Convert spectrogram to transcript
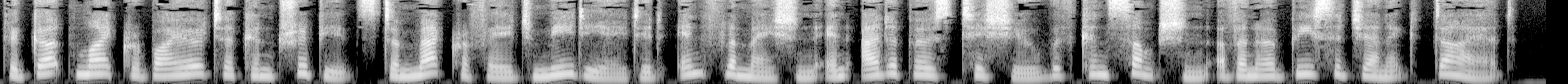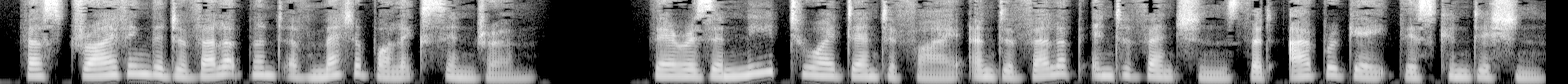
The gut microbiota contributes to macrophage mediated inflammation in adipose tissue with consumption of an obesogenic diet, thus driving the development of metabolic syndrome. There is a need to identify and develop interventions that abrogate this condition.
